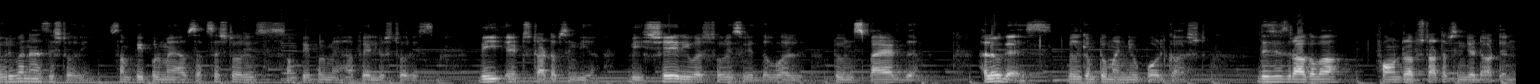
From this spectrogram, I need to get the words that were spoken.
Everyone has a story. Some people may have success stories, some people may have failure stories. We at Startups India, we share your stories with the world to inspire them. Hello, guys, welcome to my new podcast. This is Raghava, founder of StartupsIndia.in.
